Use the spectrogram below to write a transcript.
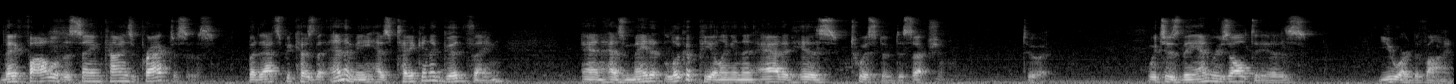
They follow the same kinds of practices, but that's because the enemy has taken a good thing and has made it look appealing, and then added his twist of deception to it, which is the end result is you are divine.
